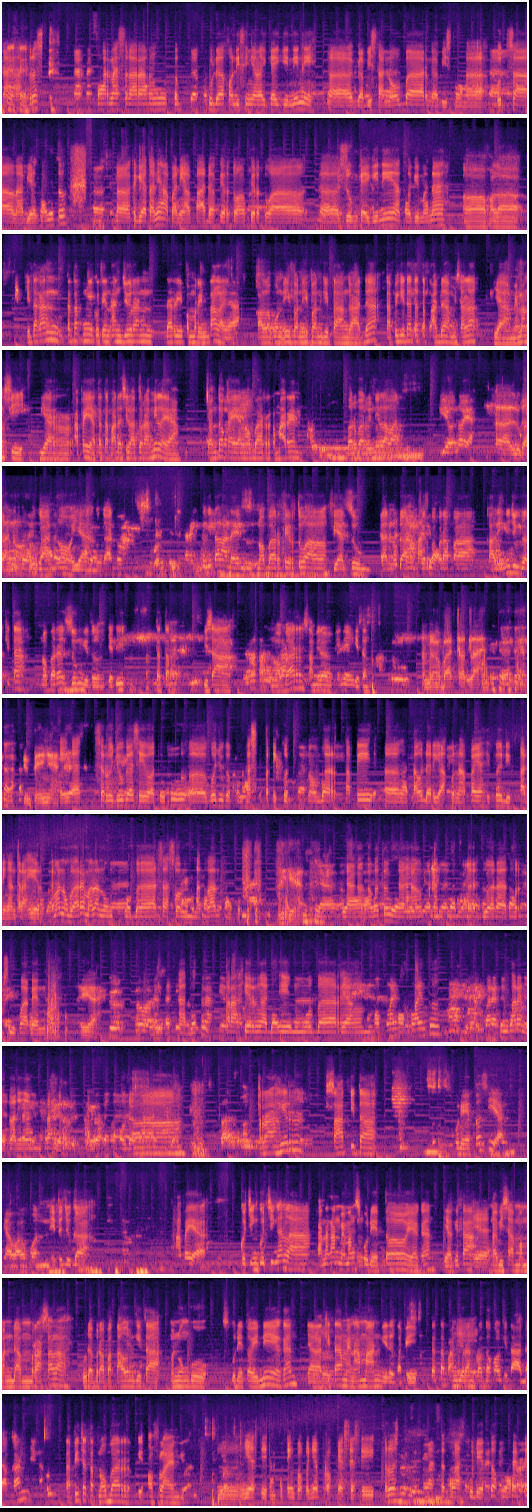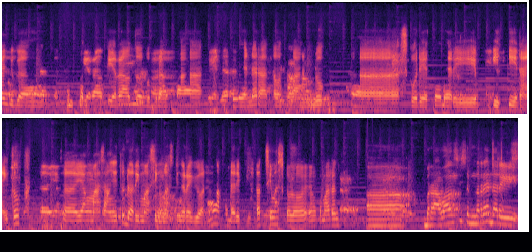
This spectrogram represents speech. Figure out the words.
Nah terus karena sekarang udah kondisinya lagi kayak gini nih, eh, nggak bisa nobar, nggak bisa futsal. Nah biasanya tuh eh, kegiatannya apa nih? Apa ada virtual virtual zoom kayak gini atau gimana? Oh, kalau kita kan tetap ngikutin anjuran dari pemerintah lah ya. Kalaupun event-event kita nggak ada, tapi kita tetap ada. Misalnya, ya memang sih biar apa ya, tetap ada silaturahmi lah ya. Contoh kayak nobar kemarin, baru-baru ini lawan Giono ya. Eh, Lugano. Lugano ya Lugano itu kita ngadain nobar virtual via Zoom dan udah hampir beberapa kali ini juga kita nobarnya Zoom gitu loh jadi tetap bisa nobar sambil ini gitu Sambil ngebacot lah intinya. Iya seru juga sih waktu itu gue juga pernah sempet ikut nobar tapi eh, nggak tahu dari akun apa ya itu di pertandingan terakhir. Cuman nobarnya malah no- nobar Sassuolo Atalanta. Iya, yang apa tuh yang penentuan juara tahun musim kemarin. iya. Nah, terakhir ngadain nobar yang offline tuh kemarin kemarin ya? Pertandingan terakhir. Oh, udah. Eh, terakhir saat kita Scudetto sih ya. Ya walaupun itu juga apa ya kucing-kucingan lah. Karena kan memang Scudetto ya kan? Ya kita Iya. nggak bisa memendam rasa lah. Udah berapa tahun kita menunggu Scudetto ini ya kan ya Mhm. kita main aman gitu tapi tetap anjuran Mhm. protokol kita adakan ya kan? tapi tetap nobar offline gitu Hmm, iya sih, yang penting pokoknya prokesnya sih. Terus setelah Scudetto kemarin kan juga viral-viral tuh beberapa banner atau spanduk eh, Scudetto dari ICI. Nah itu eh, yang masang itu dari masing-masing regional apa dari pusat sih mas kalau yang kemarin? Eh, berawal sih sebenarnya dari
